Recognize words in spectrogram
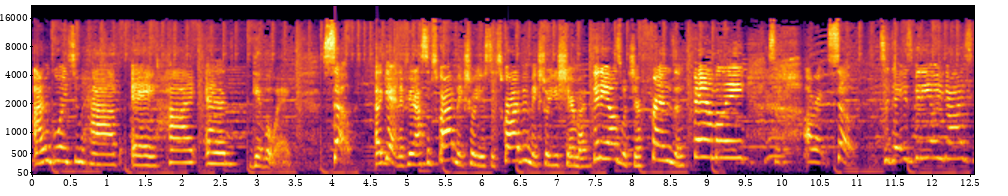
I'm going to have a high-end giveaway. So, again, if you're not subscribed, make sure you're subscribing. Make sure you share my videos with your friends and family. So, Alright, so today's video, you guys,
